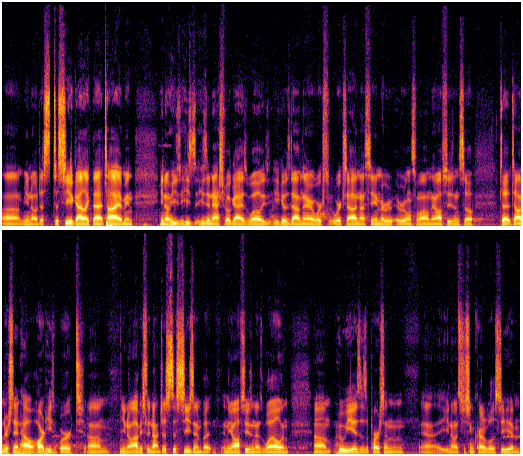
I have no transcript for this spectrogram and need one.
Um, you know, just to see a guy like that, Ty. I mean, you know, he's he's he's a Nashville guy as well. He's, he goes down there, works works out, and I see him every every once in a while in the off season. So to to understand how hard he's worked, um, you know, obviously not just this season, but in the off season as well, and um, who he is as a person, and uh, you know, it's just incredible to see him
